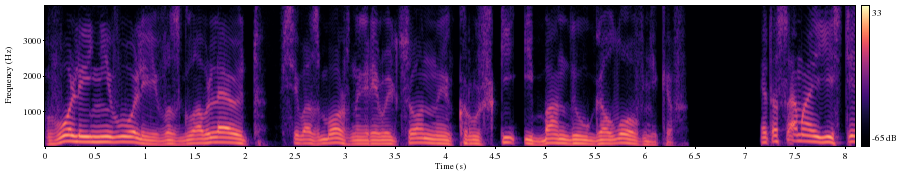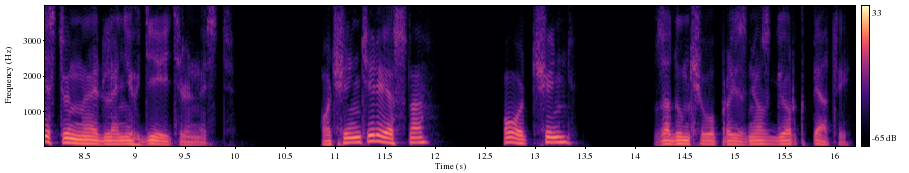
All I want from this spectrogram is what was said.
волей-неволей возглавляют всевозможные революционные кружки и банды уголовников. Это самая естественная для них деятельность. Очень интересно. Очень, задумчиво произнес Георг Пятый.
